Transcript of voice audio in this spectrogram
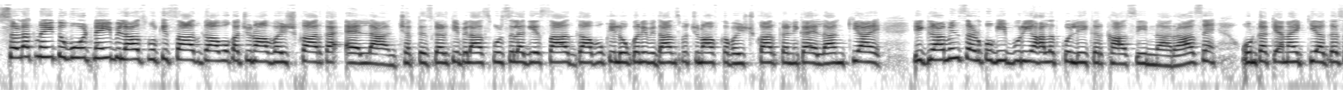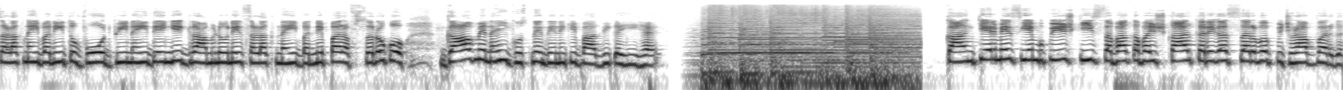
सड़क नहीं तो वोट नहीं। बिलासपुर के सात गाँवों का चुनाव बहिष्कार का ऐलान। छत्तीसगढ़ के बिलासपुर से लगे सात गाँवों के लोगों ने विधानसभा चुनाव का बहिष्कार करने का ऐलान किया है। ये ग्रामीण सड़कों की बुरी हालत को लेकर खासे नाराज़ हैं। उनका कहना है कि अगर सड़क नहीं बनी तो वोट भी नहीं देंगे। ग्रामीणों ने सड़क नहीं बनने पर अफसरों को गाँव में नहीं घुसने देने की बात भी कही है। कांकेर में सीएम भूपेश की सभा का बहिष्कार करेगा सर्व पिछड़ा वर्ग।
